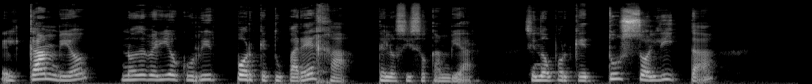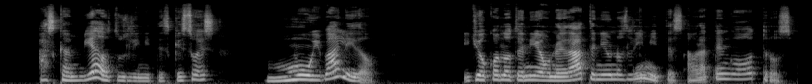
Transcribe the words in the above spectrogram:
el cambio no debería ocurrir porque tu pareja te los hizo cambiar, sino porque tú solita has cambiado tus límites, que eso es muy válido. Yo cuando tenía una edad tenía unos límites, ahora tengo otros.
